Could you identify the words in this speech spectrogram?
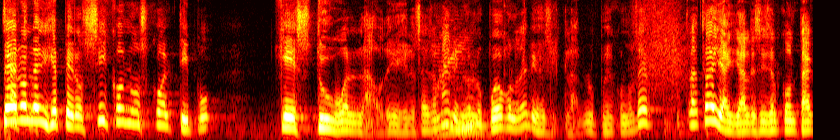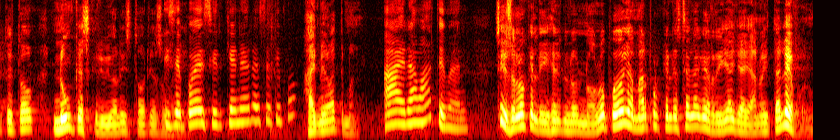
pero le dije, pero sí conozco al tipo que estuvo al lado de él. O sea, me dijo, ¿lo puedo conocer? Y dije, sí, claro, lo puedo conocer. Trata, ya, ya les hice el contacto y todo. Nunca escribió la historia ¿Y se puede decir quién era ese tipo? Jaime Bateman. Ah, era Bateman. Sí, eso es lo que le dije, no, lo puedo llamar porque él está en la guerrilla y allá no hay teléfono.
